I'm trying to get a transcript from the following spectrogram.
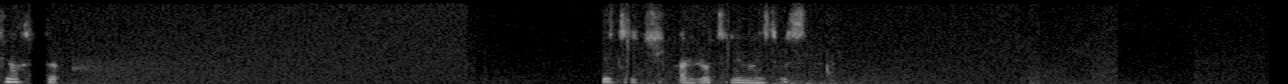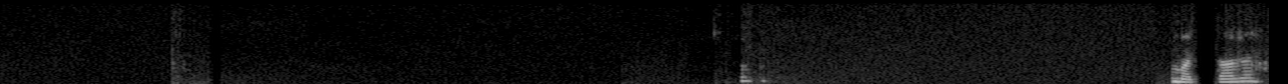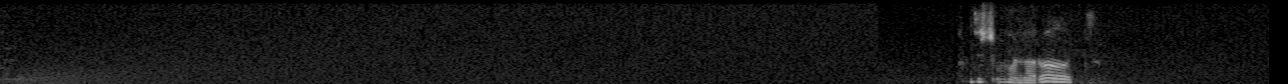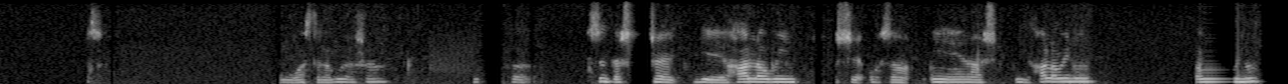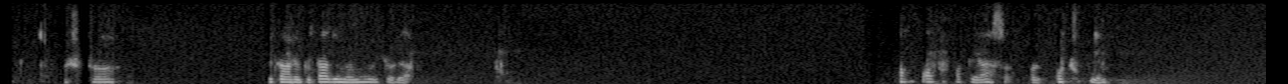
sister they teach a lot in my my daughter menurut Wah, setelah gue langsung Sinta saya di Halloween Saya usah ini Halloween Halloween Masa Kita ada kita di mana juga Apa-apa pakai asal Ocupin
